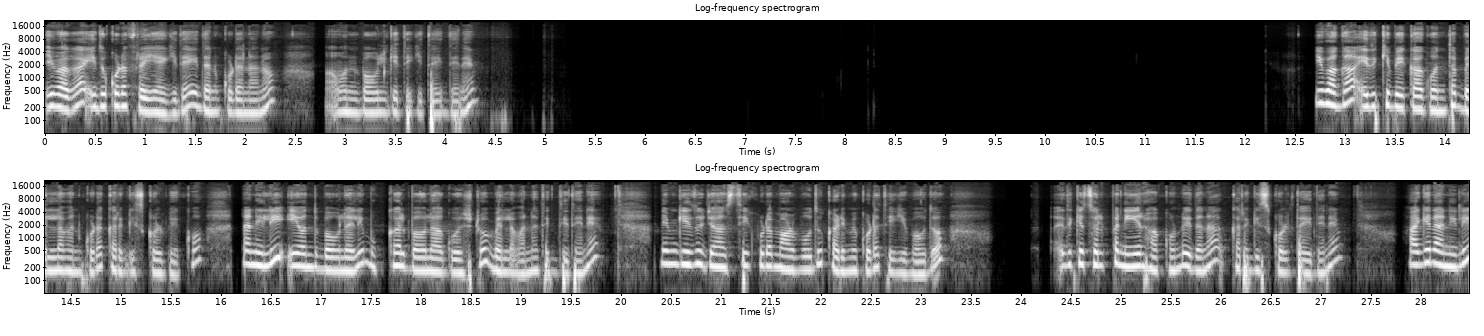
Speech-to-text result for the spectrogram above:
ಇವಾಗ ಇದು ಕೂಡ ಫ್ರೈ ಆಗಿದೆ. ಇದನ್ನು ಕೂಡ ನಾನು ಒಂದು ಬೌಲ್ಗೆ ತೆಗಿತಾ ಇದ್ದೇನೆ. ಇವಾಗ ಇದಕ್ಕೆ ಬೇಕಾಗುವಂಥ ಬೆಲ್ಲವನ್ನು ಕೂಡ ಕರಗಿಸ್ಕೊಳ್ಬೇಕು. ನಾನಿಲ್ಲಿ ಈ ಒಂದು ಬೌಲಲ್ಲಿ ಮುಕ್ಕಾಲು ಬೌಲ್ ಆಗುವಷ್ಟು ಬೆಲ್ಲವನ್ನು ತೆಗೆದಿದ್ದೇನೆ. ನಿಮಗೆ ಇದು ಜಾಸ್ತಿ ಕೂಡ ಮಾಡ್ಬೋದು, ಕಡಿಮೆ ಕೂಡ ತೆಗಿಬೋದು. ಇದಕ್ಕೆ ಸ್ವಲ್ಪ ನೀರು ಹಾಕ್ಕೊಂಡು ಇದನ್ನು ಕರಗಿಸ್ಕೊಳ್ತಾ ಇದ್ದೇನೆ. ಹಾಗೆ ನಾನಿಲ್ಲಿ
